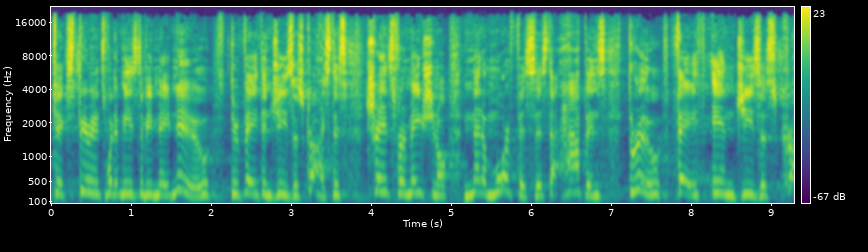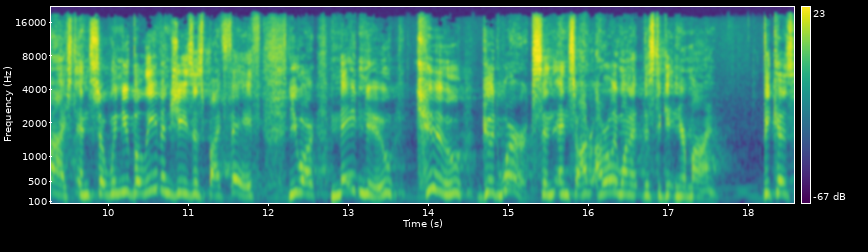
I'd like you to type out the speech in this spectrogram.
to experience what it means to be made new through faith in Jesus Christ. This transformational metamorphosis that happens through faith in Jesus Christ. And so when you believe in Jesus by faith, you are made new to good works. And, and so I, I really wanted this to get in your mind because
